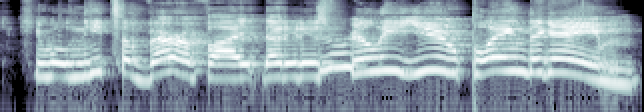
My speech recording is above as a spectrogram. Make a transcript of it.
you will need to verify that it is really you playing the game.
